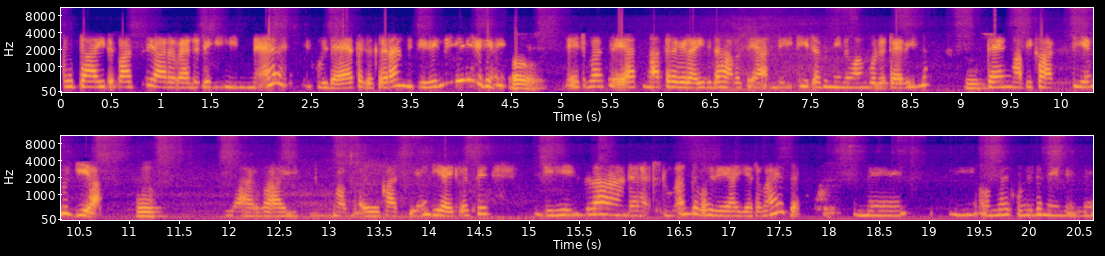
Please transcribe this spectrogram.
පුතා ඊට පස්සේ අර වැඩට ගිහින් නෑ කුයි දෑතක කරන්නේ තිරින් ඉරිය කෙනෙක්. ඔව්. ඊට පස්සේ එයාත් නතර වෙලා ඊට දවසේ යන්නේ ඊට පස්සේ මිනුවන් ගොඩට ඇවිල්ලා දැන් අපි කට්ටියම ගියා. හ්ම්. යාවයි ඒ කට්ටිය ගියා ඊට පස්සේ ගිහිල්ලා දැන් තුනන්ද කොහෙද අයියට වයස මේ ඔන්න කොහෙද මේ මේ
